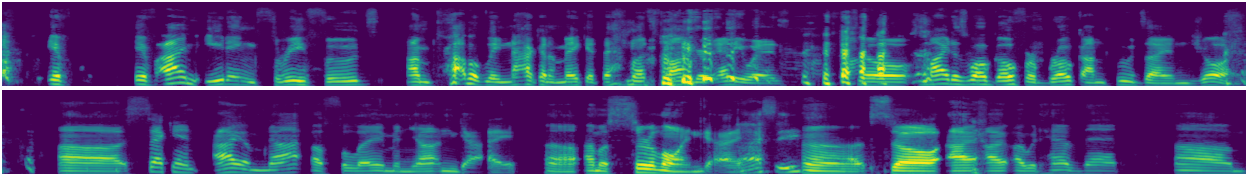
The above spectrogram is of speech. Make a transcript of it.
if if I'm eating three foods, I'm probably not going to make it that much longer, anyways. so might as well go for broke on foods I enjoy. Uh, second, I am not a filet mignon guy. Uh, I'm a sirloin guy. I see. Uh, so I, I, I would have that. Um,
